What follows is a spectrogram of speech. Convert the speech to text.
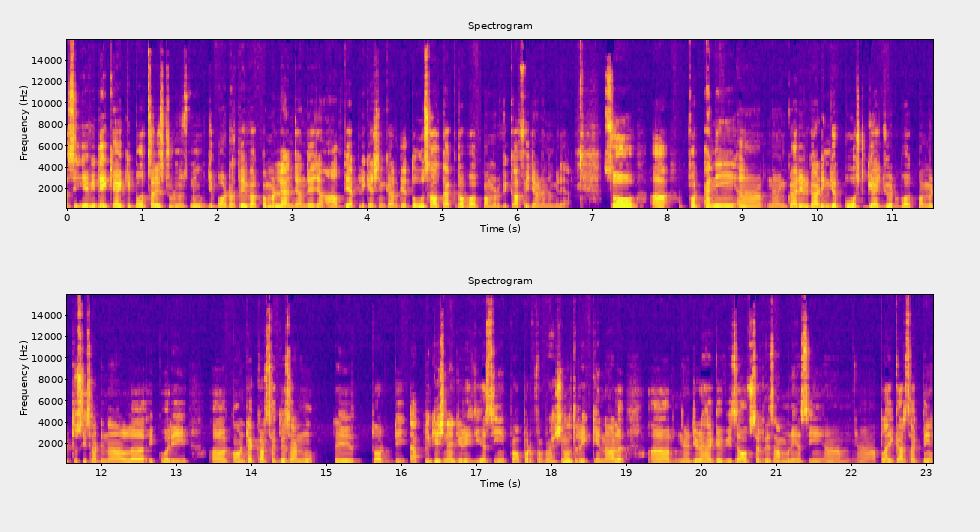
ਅਸੀਂ ਇਹ ਵੀ ਦੇਖਿਆ ਕਿ ਬਹੁਤ ਸਾਰੇ ਸਟੂਡੈਂਟਸ ਨੂੰ ਜੇ ਬਾਰਡਰ ਤੇ ਵਰਕ ਪਰਮਿਟ ਲੈਣ ਜਾਂਦੇ ਆ ਜਾਂ ਆਪ ਵੀ ਐਪਲੀਕੇਸ਼ਨ ਕਰਦੇ ਆ 2 ਸਾਲ ਤੱਕ ਦਾ ਵਰਕ ਪਰਮਿਟ ਵੀ ਕਾਫੀ ਜਾਣਨ ਨੂੰ ਮਿਲਿਆ। So for any inquiry regarding your post graduate work permit ਤੁਸੀਂ ਸਾਡੇ ਨਾਲ ਇੱਕ ਵਾਰੀ ਕੰਟੈਕਟ ਕਰ ਸਕਦੇ ਹੋ ਸਾਨੂੰ। ਅਤੇ ਤੁਹਾਡੀ ਐਪਲੀਕੇਸ਼ਨ ਹੈ ਜਿਹੜੀ ਜੀ ਅਸੀਂ ਪ੍ਰੋਪਰ ਪ੍ਰੋਫੈਸ਼ਨਲ ਤਰੀਕੇ ਨਾਲ ਜਿਹੜਾ ਹੈਗਾ ਵੀਜ਼ਾ ਅਫਸਰ ਦੇ ਸਾਹਮਣੇ ਅਸੀਂ ਅਪਲਾਈ ਕਰ ਸਕਦੇ ਹਾਂ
